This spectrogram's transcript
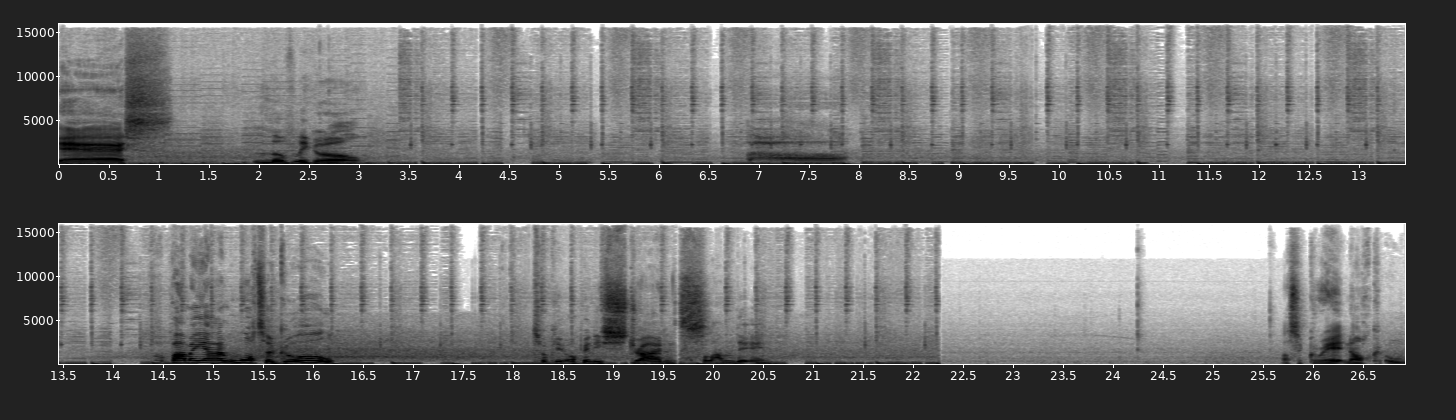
Yes! Lovely goal. Ah. Oh. Aubameyang, what a goal! Took it up in his stride and slammed it in. That's a great knock. Ooh.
